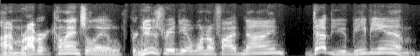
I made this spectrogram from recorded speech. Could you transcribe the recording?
I'm Robert Colangelo for News Radio 1059 WBBM.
